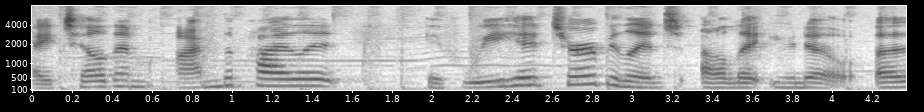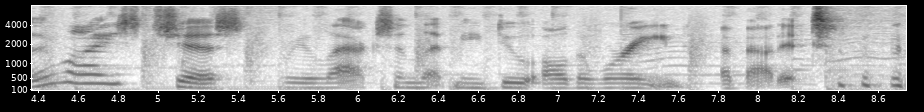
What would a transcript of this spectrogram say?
i tell them i'm the pilot if we hit turbulence i'll let you know otherwise just relax and let me do all the worrying about it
